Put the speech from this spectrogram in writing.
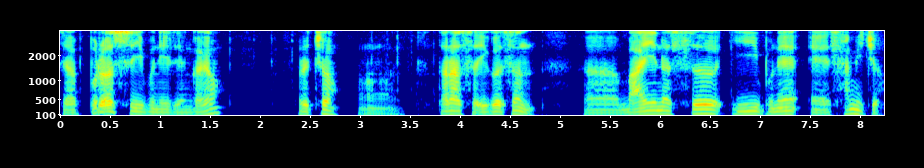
자, 플러스 2분의 1이 된가요? 그렇죠. 어, 따라서 이것은 어, 마이너스 2분의 3이죠.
